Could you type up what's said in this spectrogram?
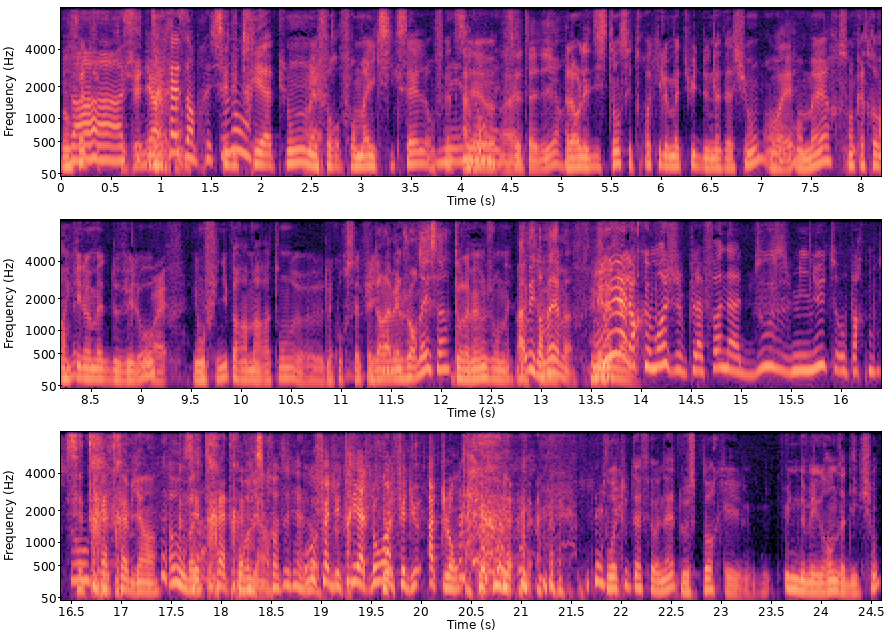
En fait, Bah, c'est très c'est du impressionnant. triathlon, mais for- format XXL. En fait, Ah euh, mais- C'est-à-dire? Alors les distances, c'est 3 km 8 de natation en, Ouais. en mer, 180 En mer. km de vélo, Ouais. et on finit par un marathon de, de course à pied. Et dans la même journée, ça? Dans la même journée. Ah oui, quand même. Oui, alors que moi, je plafonne à 12 minutes au parc Monceau. C'est très très bien. Ah bah, C'est très très on va bien. vous faites du triathlon, elle fait du athlon. Pour être tout à fait honnête, le sport qui est une de mes grandes addictions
